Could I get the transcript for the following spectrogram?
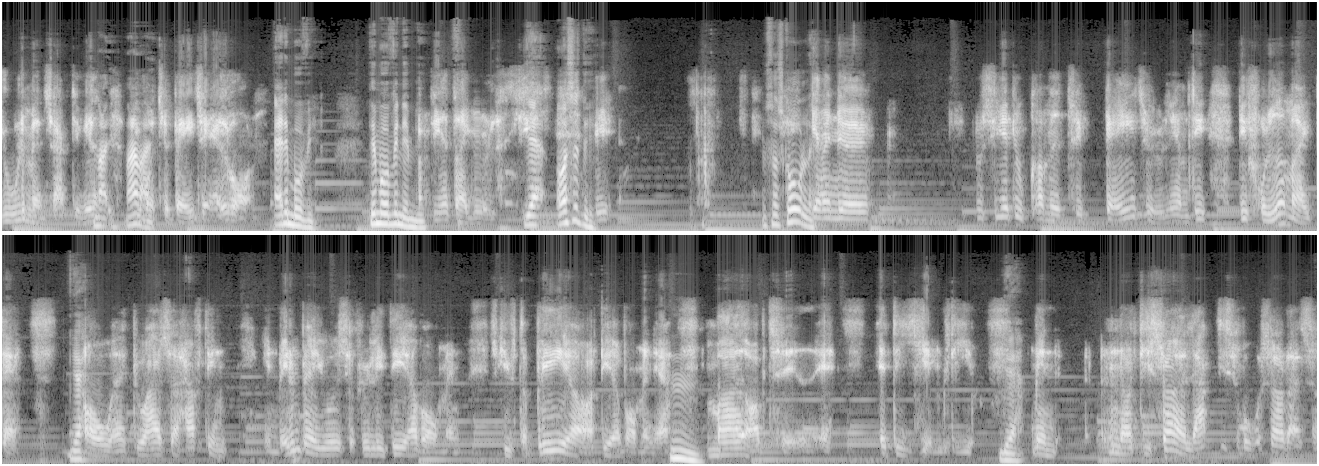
julemandsagtigt, vel? Nej, nej, nej. Vi må tilbage til alvoren. Ja, det må vi. Det må vi nemlig. Det er at drikke øl. Ja, også det. Det- Så skål. Jamen, øh, du siger, at du er kommet tilbage til øl. Jamen, det, det fryder mig da. Ja. Og øh, du har altså haft en, en mellemperiode selvfølgelig der, hvor man skifter blæer, og der, hvor man er Mm. meget optaget af, af det hjemlige. Ja. Men når de så er lagt i små, så er der altså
